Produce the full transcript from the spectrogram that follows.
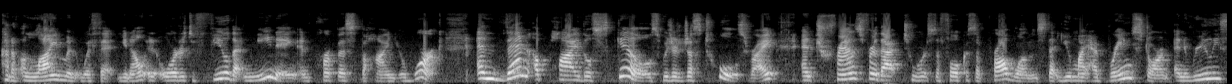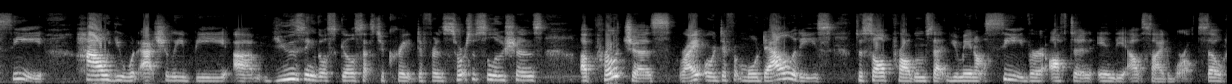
kind of alignment with it, you know, in order to feel that meaning and purpose behind your work. And then apply those skills, which are just tools, right? And transfer that towards the focus of problems that you might have brainstormed and really see how you would actually be um, using those skill sets to create different sorts of solutions, approaches, right? Or different modalities to solve problems that you may not see very often in the outside world. So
